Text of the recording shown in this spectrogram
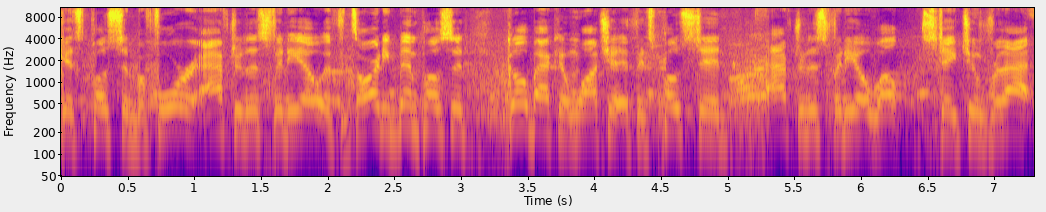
gets posted before or after this video. If it's already been posted, go back and watch it. If it's posted after this video, well, stay tuned for that.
